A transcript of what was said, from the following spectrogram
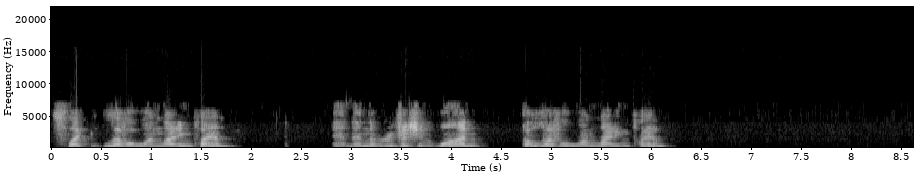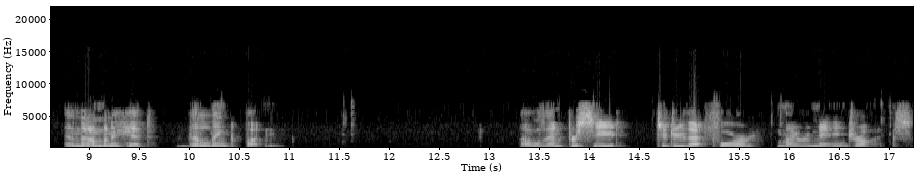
select level 1 lighting plan and then the revision 1 of level 1 lighting plan. And then I'm going to hit the link button. I will then proceed to do that for my remaining drawings.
